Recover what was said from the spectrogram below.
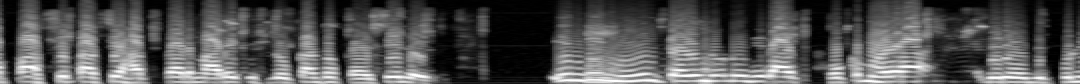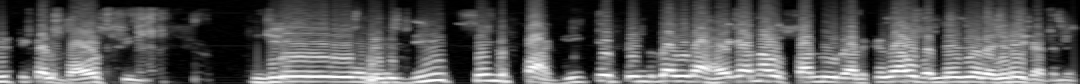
ਆ ਪਾਸੇ ਪਾਸੇ ਹੱਥ ਪੈਰ ਮਾਰੇ ਕੁਝ ਲੋਕਾਂ ਤੋਂ ਪੈਸੇ ਲਏ। ਇੰਦੀ। ਮੀਨ ਟਾਈਮ ਉਹਨੂੰ ਜਿਹੜਾ ਹੁਕਮ ਹੋਇਆ ਜਿਹੜੇ ਉਹਦੇ ਪੋਲੀਟੀਕਲ ਬੌਸ ਸੀ ਜੀ। ਜੇ ਰਣਜੀਤ ਸਿੰਘ ਭਾਗੀ ਕੇ ਪਿੰਡ ਦਾ ਜਿਹੜਾ ਹੈਗਾ ਨਾ ਉਹ ਸਾਨੂੰ ਰੜਕਦਾ ਉਹ ਬੰਦੇ ਦੇ ਰਗੜੇ ਕੱਢਣੇ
